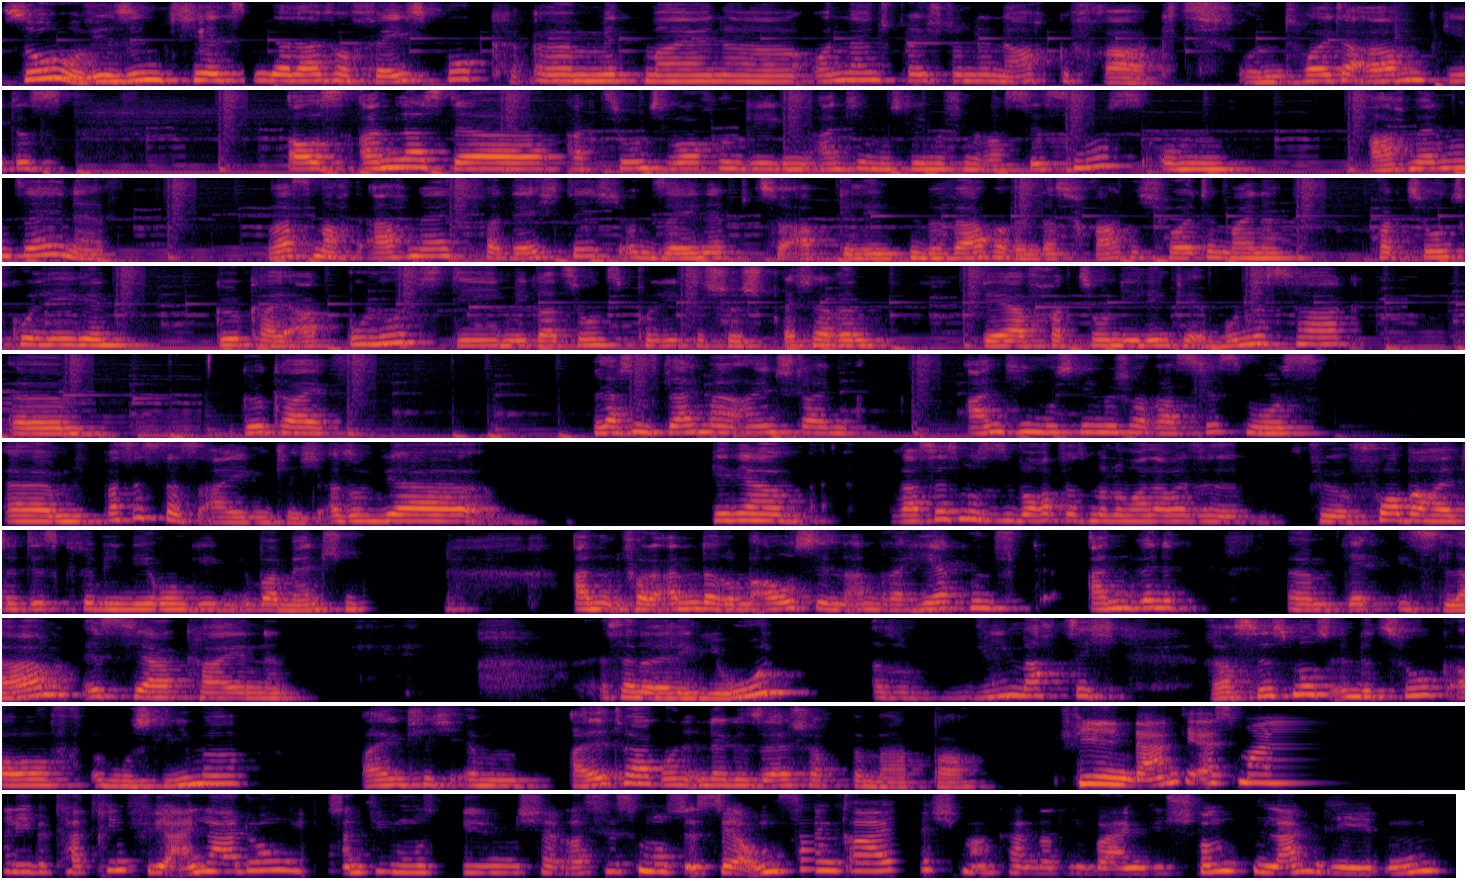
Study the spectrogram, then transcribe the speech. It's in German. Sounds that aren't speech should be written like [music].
So, wir sind jetzt wieder live auf Facebook äh, mit meiner Online-Sprechstunde nachgefragt. Und heute Abend geht es aus Anlass der Aktionswochen gegen antimuslimischen Rassismus um Ahmed und Zeynep. Was macht Ahmed verdächtig und Zeynep zur abgelehnten Bewerberin? Das frage ich heute meine Fraktionskollegin Gökay Akbulut, die migrationspolitische Sprecherin der Fraktion Die Linke im Bundestag. Ähm, Gökay, lass uns gleich mal einsteigen. Antimuslimischer Rassismus, ähm, was ist das eigentlich? Also wir gehen ja, Rassismus ist ein Wort, das man normalerweise für Vorbehalte, Diskriminierung gegenüber Menschen an, von anderem Aussehen, anderer Herkunft anwendet. Ähm, der Islam ist ja keine, ist eine Religion. Also wie macht sich Rassismus in Bezug auf Muslime eigentlich im Alltag und in der Gesellschaft bemerkbar? Vielen Dank erstmal, liebe Katrin, für die Einladung. Antimuslimischer Rassismus ist sehr umfangreich. Man kann darüber eigentlich stundenlang reden.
